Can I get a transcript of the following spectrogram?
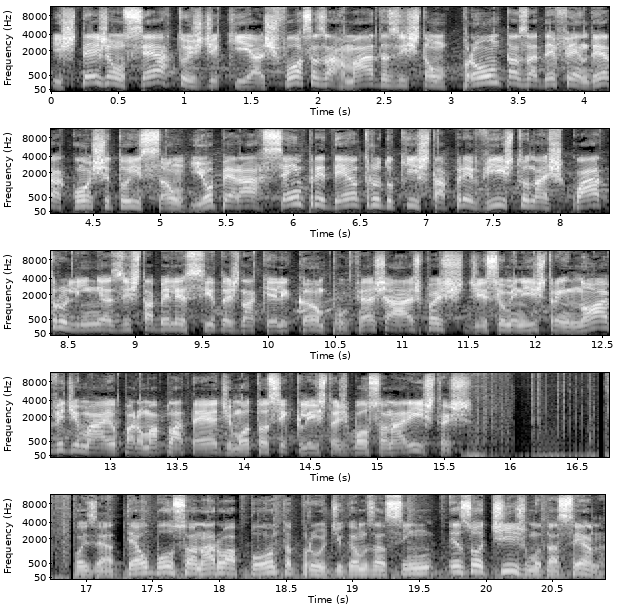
estejam certos de que as Forças Armadas estão prontas a defender a Constituição e operar sempre dentro do que está previsto nas quatro linhas estabelecidas naquele campo. Fecha aspas, disse o ministro em 9 de maio para uma plateia de motociclistas bolsonaristas. Pois é, até o Bolsonaro aponta pro, digamos assim, exotismo da cena.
